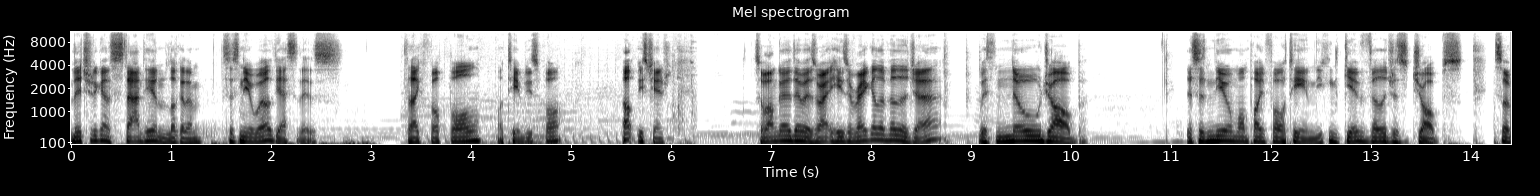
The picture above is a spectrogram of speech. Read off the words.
Literally gonna stand here and look at him. Is this New World? Yes, it is. It's like football or team do sport. Oh, he's changed. So what I'm gonna do is, right, he's a regular villager with no job. This is new in 1.14. You can give villagers jobs. So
